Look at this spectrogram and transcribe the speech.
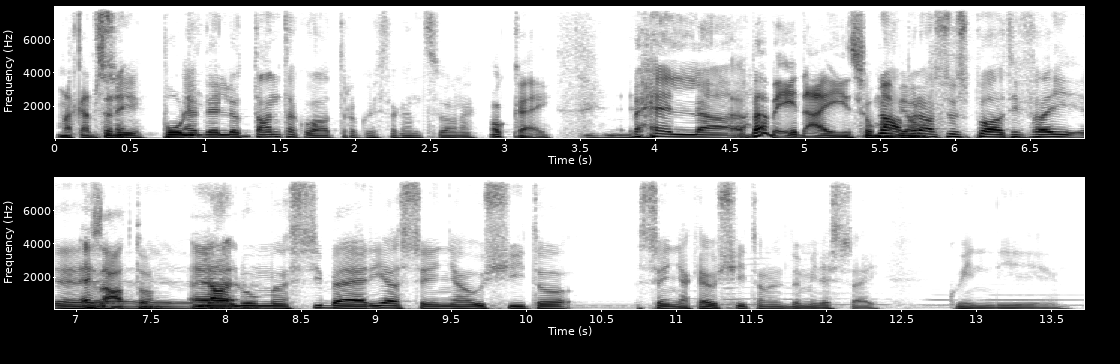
una canzone Sì, poli- è dell'84 questa canzone. Ok, Bella. Eh, vabbè, dai, insomma. no, abbiamo- però su Spotify eh, Esatto. eh, Eh, l'album Siberia segna, uscito, segna che è uscito nel 2006. Quindi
